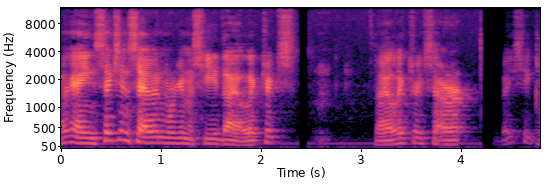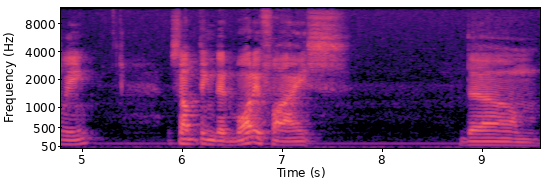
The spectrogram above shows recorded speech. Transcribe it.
Okay, in section 7 we're going to see dielectrics. Dielectrics are basically something that modifies the, um,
